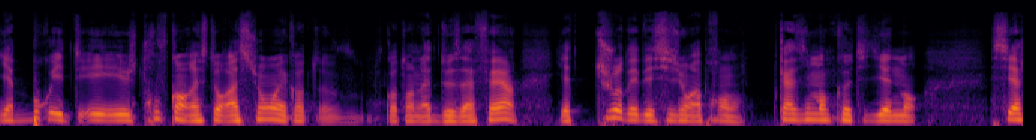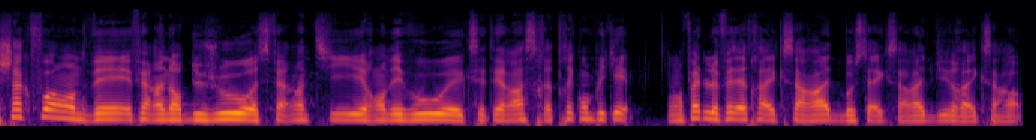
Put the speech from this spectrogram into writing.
Et, je trouve qu'en restauration, et quand, quand on a deux affaires, il y a toujours des décisions à prendre, quasiment quotidiennement. Si à chaque fois on devait faire un ordre du jour et se faire un petit rendez-vous, etc., ce serait très compliqué. En fait, le fait d'être avec Sarah, de bosser avec Sarah, de vivre avec Sarah,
